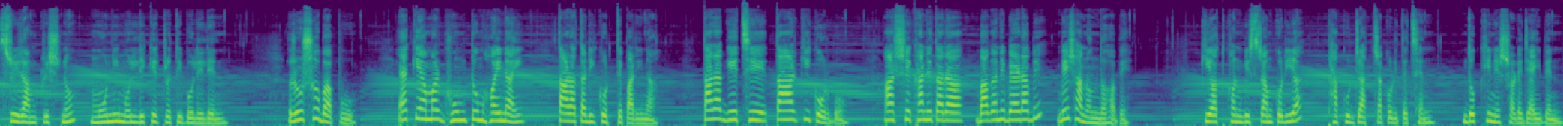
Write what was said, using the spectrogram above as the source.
শ্রীরামকৃষ্ণ মণি মল্লিকের প্রতি বলিলেন রোশো বাপু একে আমার ঘুমটুম হয় নাই, তাড়াতাড়ি করতে পারি না। তারা গেছে তা আর কি করব? আর সেখানে তারা বাগানে বেড়াবে, বেশ আনন্দ হবে। কিয়ৎক্ষণ বিশ্রাম করিয়া ঠাকুর যাত্রা করিতেছেন, দক্ষিণেশ্বরে যাইবেন।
